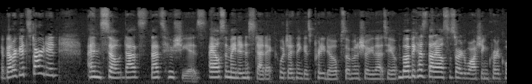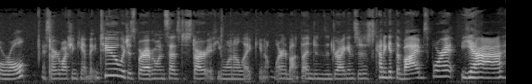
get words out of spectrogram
I better get started. And so that's that's who she is. I also made an aesthetic, which I think is pretty dope. So I'm to show you that too. But because that, I also started watching Critical Role. I started watching Campaign 2, which is where everyone says to start if you want to like, you know, learn about Dungeons and Dragons, just kind of get the vibes for it. Yeah,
